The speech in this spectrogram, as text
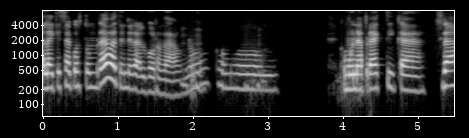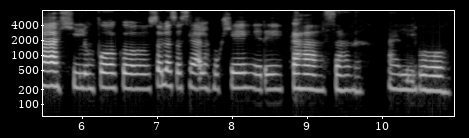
a la que se acostumbraba a tener al bordado, ¿no? Como, como una práctica frágil un poco, solo asociada a las mujeres, casa, algo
